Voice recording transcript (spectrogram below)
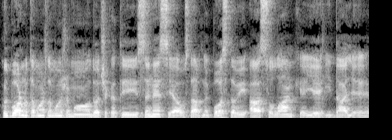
Kod Bornuta možda možemo dočekati Senesija u startnoj postavi, a Solanke je i dalje e,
